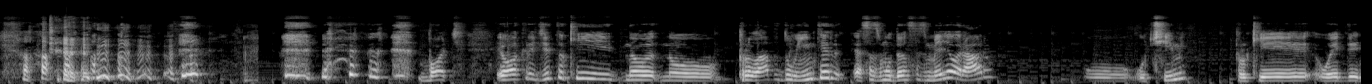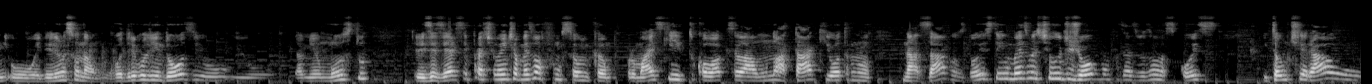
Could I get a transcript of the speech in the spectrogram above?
Bot, eu acredito que no, no, pro lado do Inter, essas mudanças melhoraram o, o time, porque o, Eden, o Edenilson não, o Rodrigo Lindoso e o, e o Musto, eles exercem praticamente a mesma função em campo, por mais que tu coloque, sei lá, um no ataque e outro no, na zaga, os dois têm o mesmo estilo de jogo, vão fazer as mesmas coisas, então, tirar o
